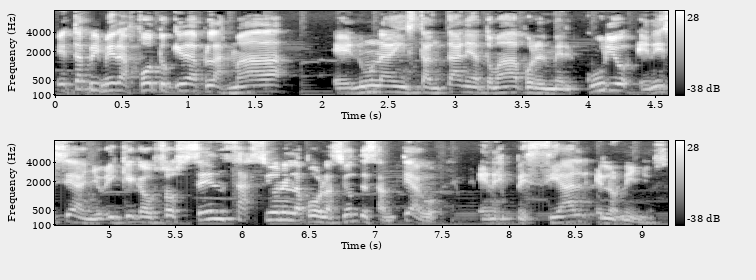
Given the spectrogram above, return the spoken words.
Esta primera foto queda plasmada en una instantánea tomada por el Mercurio en ese año y que causó sensación en la población de Santiago, en especial en los niños.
